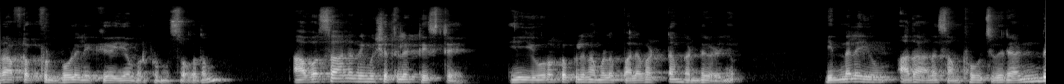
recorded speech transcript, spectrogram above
റാഫ് ഫുട്ബോളിലേക്ക് ഏവർക്കും സ്വാഗതം. അവസാന നിമിഷത്തിലെ ടെസ്റ്റ് ഈ യൂറോകപ്പിൽ നമ്മൾ പലവട്ടം കണ്ടു കഴിഞ്ഞു. ഇന്നലെയും അതാണ് സംഭവിച്ചത്. രണ്ട്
